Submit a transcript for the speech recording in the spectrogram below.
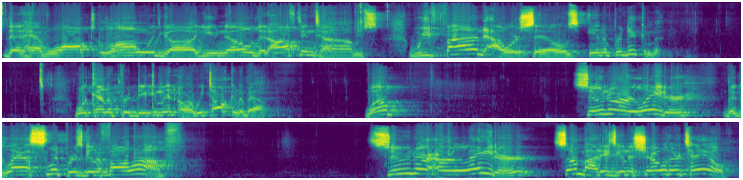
that have walked long with God, you know that oftentimes we find ourselves in a predicament. What kind of predicament are we talking about? Well, sooner or later, the glass slipper is going to fall off. Sooner or later, somebody's going to show their tail.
